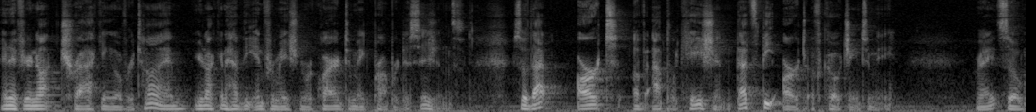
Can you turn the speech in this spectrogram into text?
And if you're not tracking over time, you're not going to have the information required to make proper decisions. So that art of application, that's the art of coaching to me. Right? So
